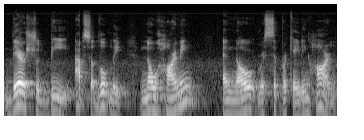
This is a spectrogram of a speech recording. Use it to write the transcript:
There should be absolutely no harming and no reciprocating harm.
